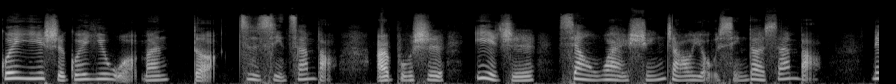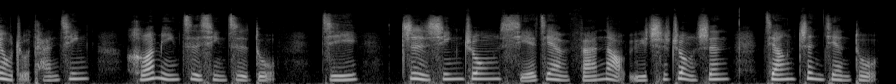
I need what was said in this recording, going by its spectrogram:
皈依是皈依我们的自信三宝。而不是一直向外寻找有形的三宝。六祖坛经何名自信自度？即自心中邪见烦恼愚痴众生，将正见度。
